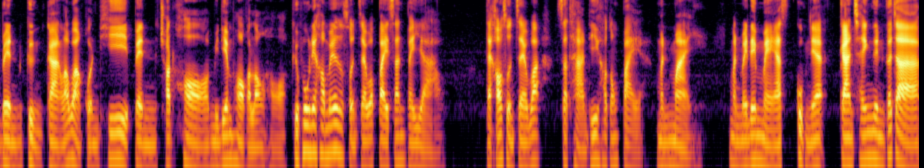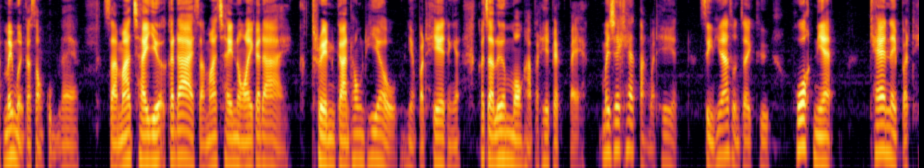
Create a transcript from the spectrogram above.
blend กึ่งกลางระหว่างคนที่เป็น short haul medium haul กับ long haul คือพวกเนี้ยเขาไม่ได้สนใจว่าไปสั้นไปยาว แต่เขาสนใจว่าสถานที่เขาต้องไปอะมันใหม่ มันไม่ได้ mass กลุ่มเนี้ยการใช้เงินก็จะไม่เหมือนกับสองกลุ่มแรก สามารถใช้เยอะก็ได้ สามารถใช้น้อยก็ได้ เทรนด์การท่องเที่ยวอย่างประเทศอย่างเงี้ยก็จะเริ่มมองหาประเทศแปลกๆ ไม่ใช่แค่ต่างประเทศ สิ่งที่น่าสนใจคือพวกเนี้ยแค่ในประเท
